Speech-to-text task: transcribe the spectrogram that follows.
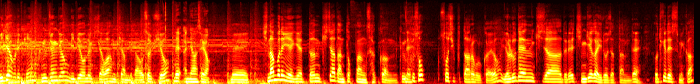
미디어 브리핑 금준경 미디어 오늘 기자와 함께합니다. 어서 오십시오. 네, 안녕하세요. 네, 지난번에 얘기했던 기자 단톡방 사건 그 네. 후속 소식부터 알아볼까요? 연루된 기자들의 징계가 이루어졌다는데 어떻게 됐습니까?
